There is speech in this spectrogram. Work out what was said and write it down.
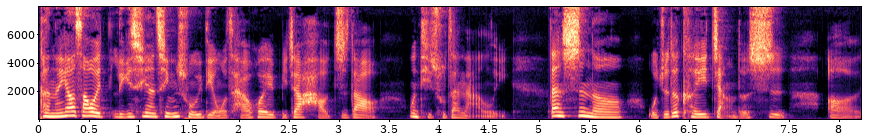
可能要稍微理清的清楚一点，我才会比较好知道问题出在哪里。但是呢，我觉得可以讲的是，呃，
